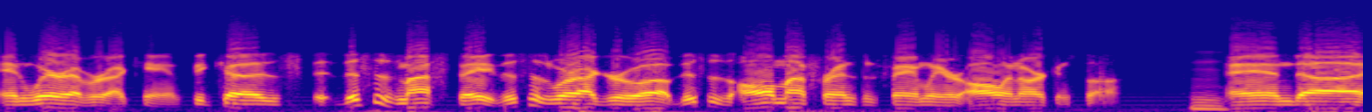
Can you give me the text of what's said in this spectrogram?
and wherever I can because this is my state. This is where I grew up. This is all my friends and family are all in Arkansas. Hmm. And uh,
